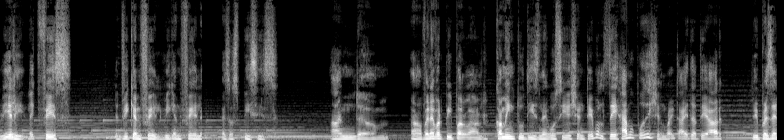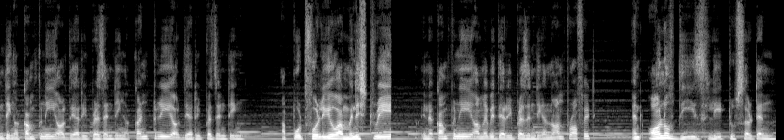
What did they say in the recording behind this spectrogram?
really like face that we can fail. We can fail as a species, and um, uh, whenever people are coming to these negotiation tables, they have a position, right? Either they are representing a company, or they are representing a country, or they are representing a portfolio, a ministry in a company, or maybe they're representing a non-profit. And all of these lead to certain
